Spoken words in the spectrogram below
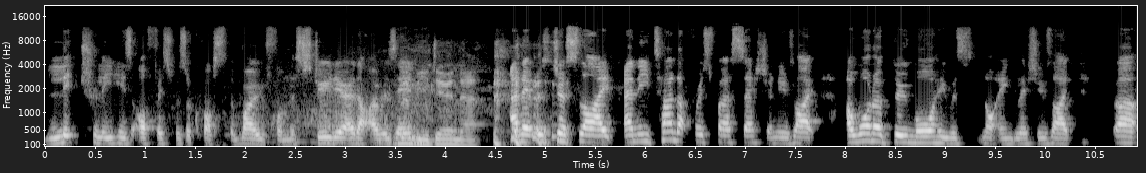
literally his office was across the road from the studio that I was in. Remember you doing that? and it was just like, and he turned up for his first session. He was like, I want to do more. He was not English. He was like, uh,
